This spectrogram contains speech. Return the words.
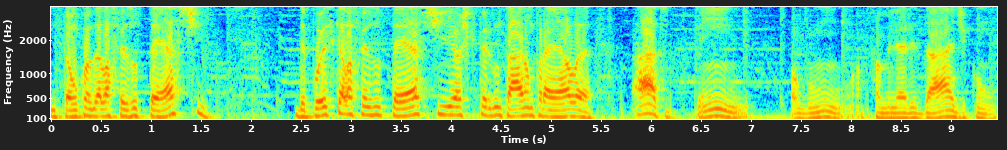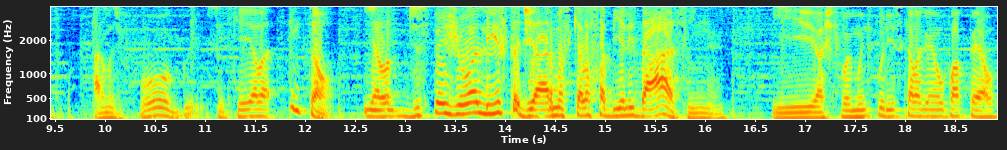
então quando ela fez o teste, depois que ela fez o teste, acho que perguntaram pra ela: "Ah, tu tem alguma familiaridade com armas de fogo, não sei o que?" Ela: "Então". E ela despejou a lista de armas que ela sabia lidar, assim, né? E acho que foi muito por isso que ela ganhou o papel.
